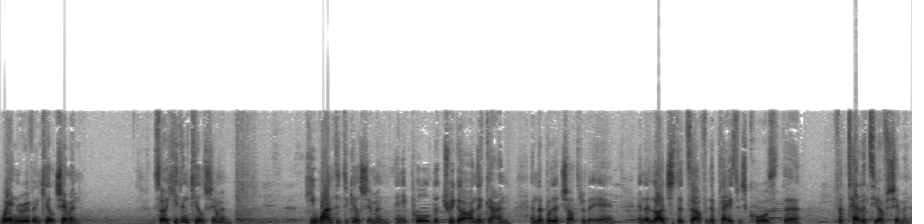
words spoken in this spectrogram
When Reuven killed Shimon, so he didn't kill Shimon. He wanted to kill Shimon, and he pulled the trigger on the gun, and the bullet shot through the air, and it lodged itself in a place which caused the fatality of Shimon.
